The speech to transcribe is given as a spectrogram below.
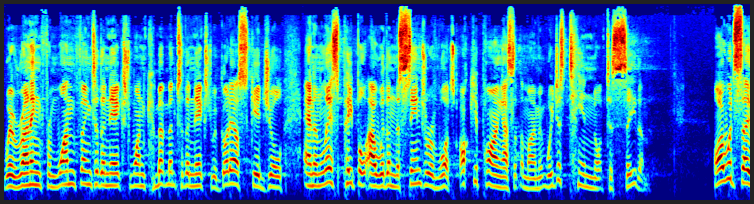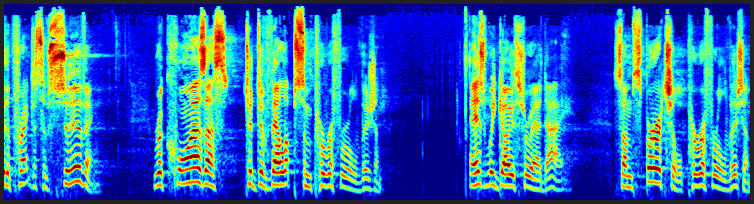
We're running from one thing to the next, one commitment to the next. We've got our schedule. And unless people are within the center of what's occupying us at the moment, we just tend not to see them. I would say the practice of serving requires us to develop some peripheral vision. As we go through our day, some spiritual peripheral vision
